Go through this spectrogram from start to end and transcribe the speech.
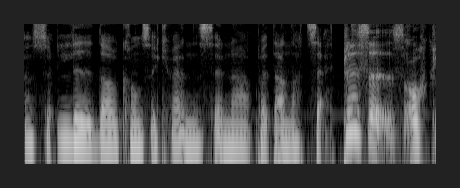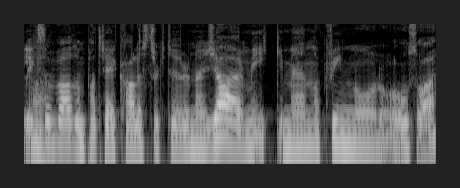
Alltså lida av konsekvenserna på ett annat sätt. precis och liksom vad de patriarkala strukturerna gör med icke-män och kvinnor och, och så.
